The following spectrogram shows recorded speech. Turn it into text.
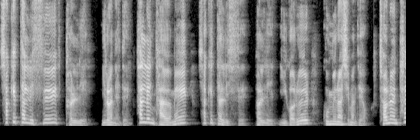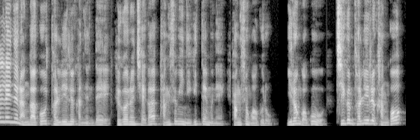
샤키탈리스 덜릴 이런 애들. 탈렌 다음에 샤키탈리스, 덜릴 이거를 고민하시면 돼요. 저는 탈렌을 안 가고 덜릴을 갔는데 그거는 제가 방송인이기 때문에 방송 어그로 이런 거고 지금 덜릴을 간거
